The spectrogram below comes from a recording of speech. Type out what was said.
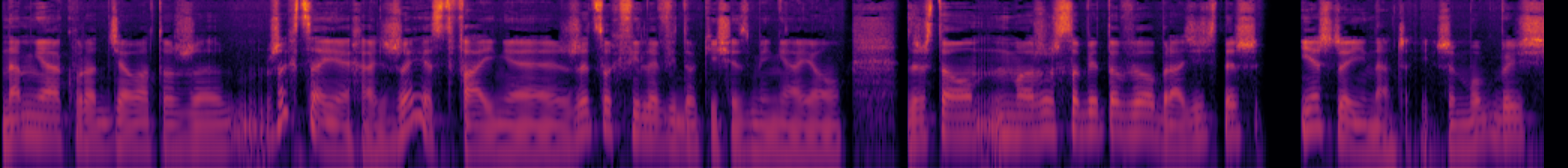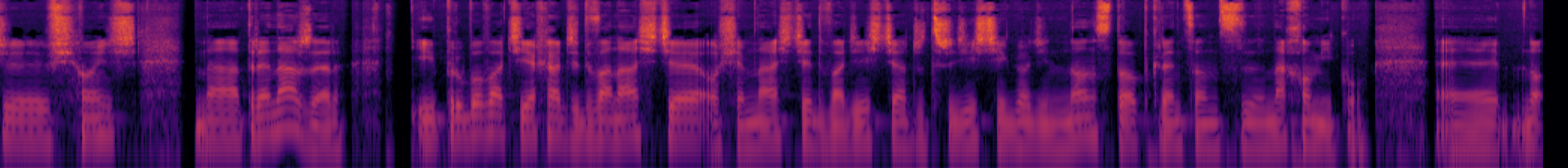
Na mnie akurat działa to, że, że chcę jechać, że jest fajnie, że co chwilę widoki się zmieniają. Zresztą możesz sobie to wyobrazić też jeszcze inaczej, że mógłbyś e, wsiąść na trenażer i próbować jechać 12, 18, 20 czy 30 godzin non-stop, kręcąc na chomiku. E, no,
